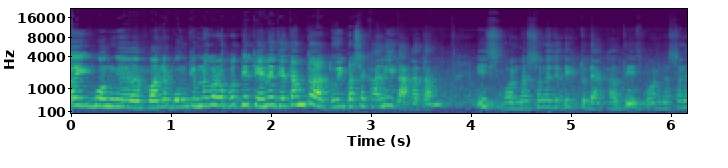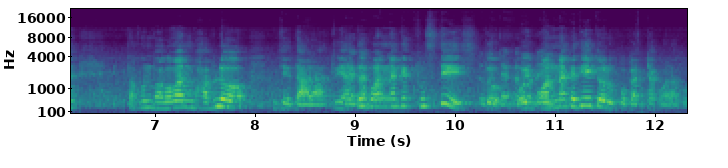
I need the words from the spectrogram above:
ওই মানে বঙ্কিমনগর ওপর দিয়ে ট্রেনে যেতাম তো আর দুই পাশে খালি তাকাতাম। ইস বন্যার সঙ্গে যদি একটু দেখা হতো ইস বন্যার সঙ্গে তখন ভগবান ভাবলো যে দাঁড়া তুই এত বন্যাকে খুঁজতিস তো ওই বন্যাকে দিয়েই তোর উপকারটা করাবো।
